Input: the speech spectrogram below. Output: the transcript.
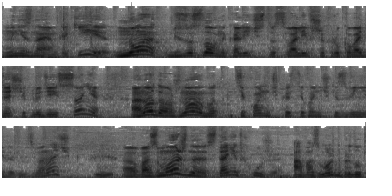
мы не знаем какие, но, безусловно, количество сваливших руководящих людей из Sony, оно должно, вот тихонечко-тихонечко звенит этот звоночек, а, возможно, станет хуже. А возможно, придут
